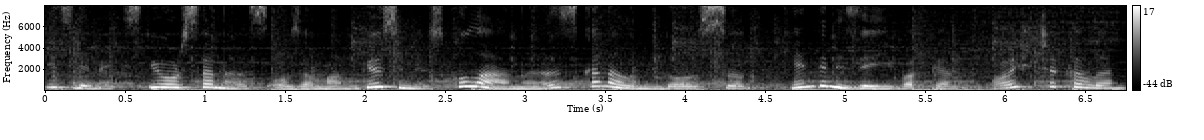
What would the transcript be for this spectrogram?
izlemek istiyorsanız o zaman gözünüz, kulağınız kanalımda olsun. Kendinize iyi bakın. Hoşçakalın.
